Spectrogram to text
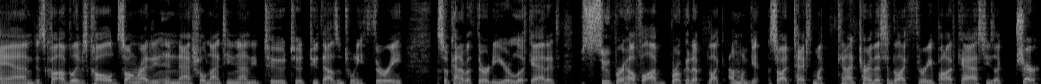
and it's called, I believe it's called Songwriting in Nashville 1992 to 2023. So, kind of a 30 year look at it. Super helpful. I broke it up like, I'm going to get, so I text him, like, can I turn this into like three podcasts? He's like, sure.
